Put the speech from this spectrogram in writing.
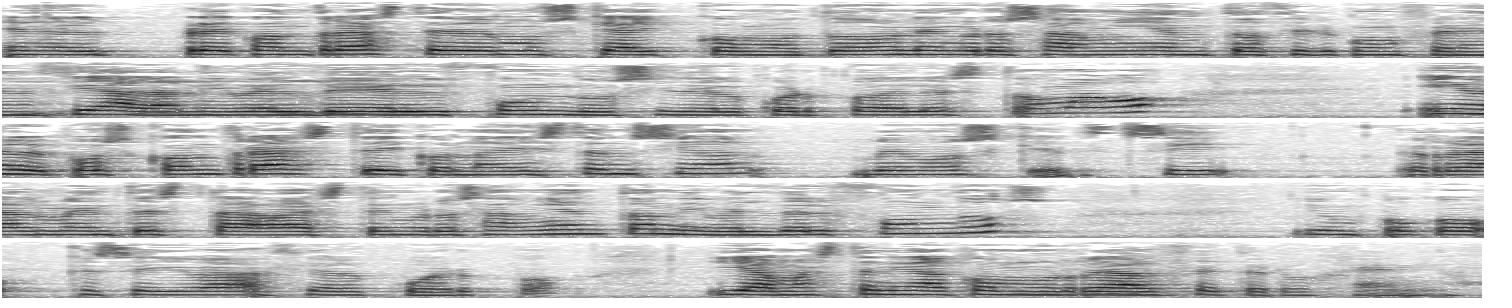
En el precontraste vemos que hay como todo un engrosamiento circunferencial a nivel del fundus y del cuerpo del estómago. Y en el postcontraste y con la distensión vemos que sí realmente estaba este engrosamiento a nivel del fundus y un poco que se iba hacia el cuerpo y además tenía como un realce heterogéneo.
